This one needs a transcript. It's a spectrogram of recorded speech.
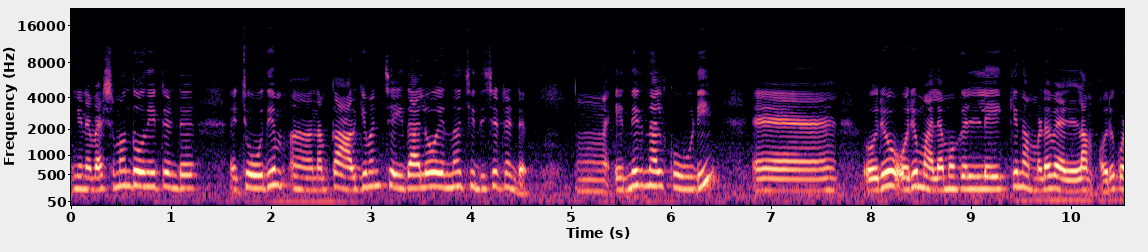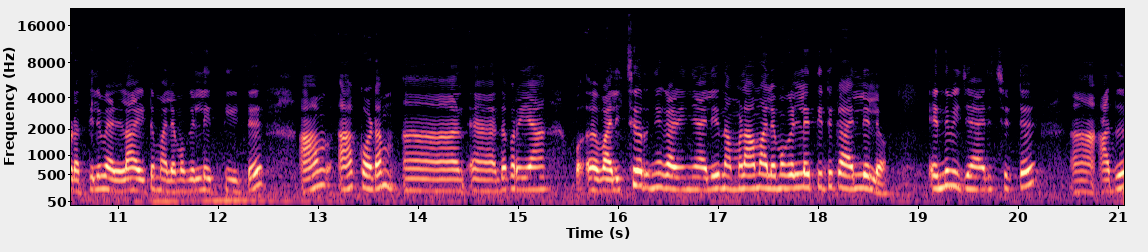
ഇങ്ങനെ വിഷമം തോന്നിയിട്ടുണ്ട്. ചോദ്യം നമുക്ക് ആർഗ്യുമെന്റ് ചെയ്താലോ എന്ന് ചിന്തിച്ചിട്ടുണ്ട്. എന്നിരുന്നാൽ കൂടി ഒരു ഒരു മലമുകളിലേക്ക് നമ്മൾ വെള്ളം ഒരു കുടത്തിൽ വെള്ളമായിട്ട് മലമുകളിൽ എത്തിയിട്ട് ആ ആ കുടം എന്താ പറയുക വലിച്ചെറിഞ്ഞു കഴിഞ്ഞാൽ നമ്മൾ ആ മലമുകളിൽ എത്തിയിട്ട് കാര്യമില്ലല്ലോ. എന്ന് വിചാരിച്ചിട്ട് അത്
